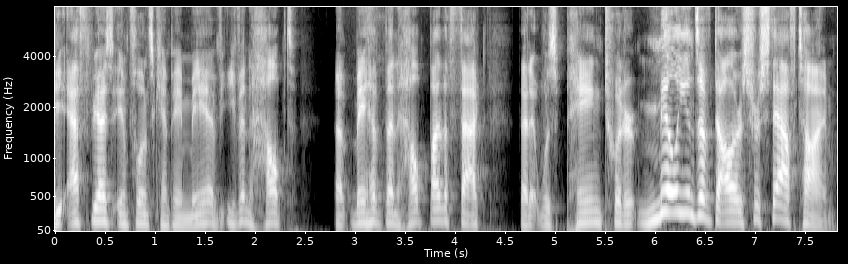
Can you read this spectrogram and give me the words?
The FBI's influence campaign may have even helped, uh, may have been helped by the fact that it was paying Twitter millions of dollars for staff time.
